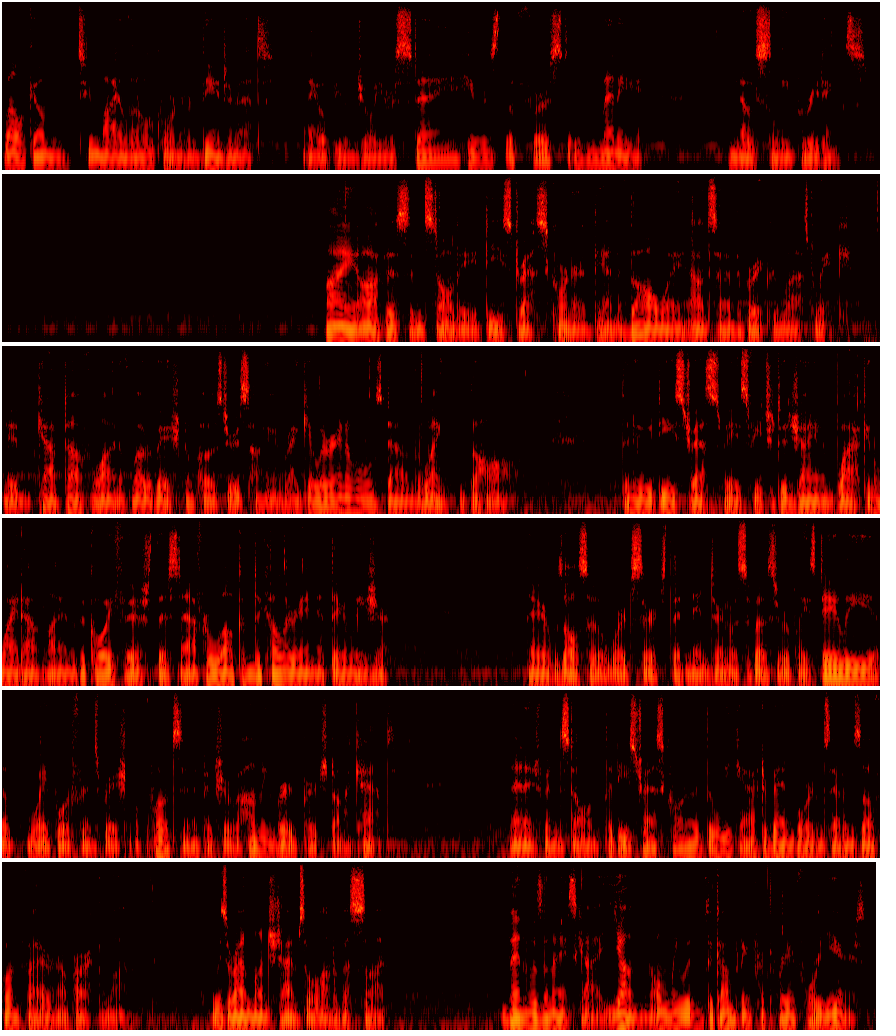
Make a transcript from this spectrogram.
Welcome to my little corner of the internet. I hope you enjoy your stay. Here is the first of many no sleep readings. My office installed a de stress corner at the end of the hallway outside the break room last week. It capped off a line of motivational posters hung at regular intervals down the length of the hall. The new de stress space featured a giant black and white outline of a koi fish that staff were welcome to color in at their leisure. There was also a word search that an intern was supposed to replace daily, a whiteboard for inspirational quotes, and a picture of a hummingbird perched on a cat. Management installed the de stress corner the week after Ben Borden set himself on fire in our parking lot. It was around lunchtime, so a lot of us saw it. Ben was a nice guy, young, only with the company for three or four years.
